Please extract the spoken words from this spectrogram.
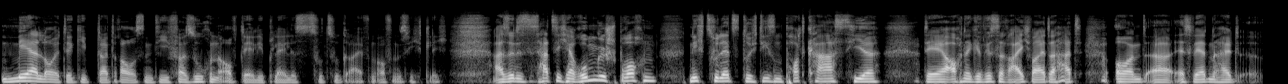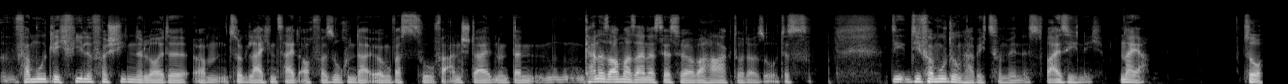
mehr Leute gibt da draußen, die versuchen auf Daily Playlists zuzugreifen, offensichtlich. Also das hat sich herumgesprochen, nicht zuletzt durch diesen Podcast hier, der ja auch eine gewisse Reichweite hat und äh, es werden halt äh, vermutlich viele verschiedene Leute ähm, zur gleichen Zeit auch versuchen, da irgendwas zu veranstalten und dann kann es auch mal sein, dass der Server hakt oder so. Das, die, die Vermutung habe ich zumindest, weiß ich nicht. Naja. So.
